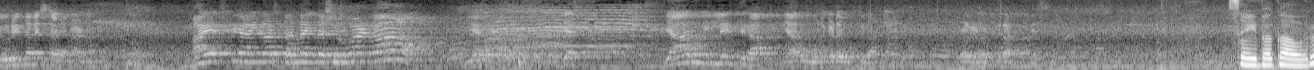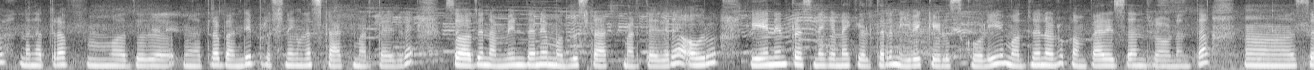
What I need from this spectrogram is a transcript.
ಇವರಿಂದನೇ ಸ್ಟಾರ್ಟ್ ಮಾಡೋಣ ಐ ಎಚ್ ಪಿ ಅಯ್ಯಂಗಾರ್ ತಂಡದಿಂದ ಶುರು ಮಾಡೋಣ Yes. Yes. ಯಾರು ಇಲ್ಲಿರ್ತೀರಾ ಯಾರು ಸೊ ಇವಾಗ ಅವರು ನನ್ನ ಹತ್ರ ಮೊದಲು ನನ್ನ ಹತ್ರ ಬಂದು ಪ್ರಶ್ನೆಗಳನ್ನ ಸ್ಟಾರ್ಟ್ ಮಾಡ್ತಾಯಿದ್ದಾರೆ ಸೊ ಅದು ನಮ್ಮಿಂದನೇ ಮೊದಲು ಸ್ಟಾರ್ಟ್ ಮಾಡ್ತಾಯಿದ್ದಾರೆ ಅವರು ಏನೇನು ಪ್ರಶ್ನೆಗಳನ್ನ ಕೇಳ್ತಾರೆ ನೀವೇ ಕೇಳಿಸ್ಕೊಳ್ಳಿ. ಮೊದಲನೇವರು ಕಂಪ್ಯಾರಿಸನ್ ರೌಂಡ್ ಅಂತ ಸೊ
